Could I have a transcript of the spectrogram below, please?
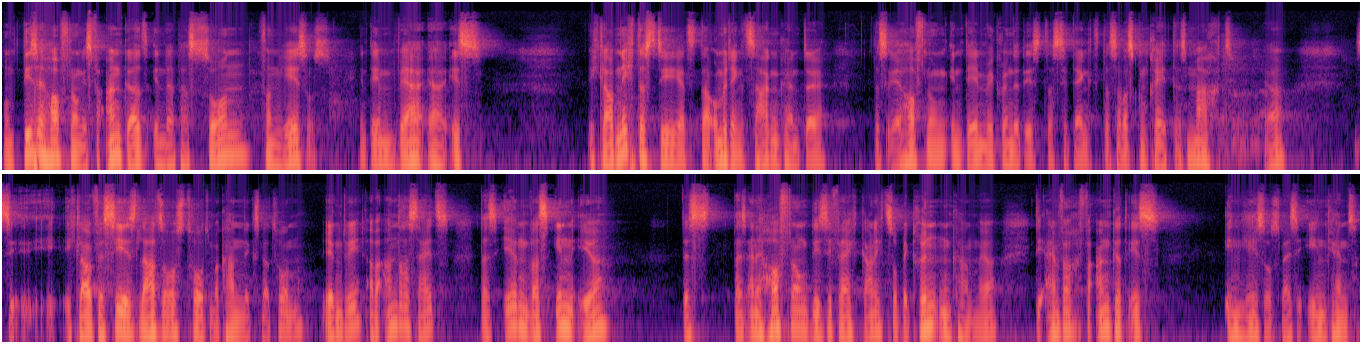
und diese Hoffnung ist verankert in der Person von Jesus, in dem, wer er ist. Ich glaube nicht, dass die jetzt da unbedingt sagen könnte, dass ihre Hoffnung in dem begründet ist, dass sie denkt, dass er was Konkretes macht. Ja? Sie, ich glaube, für sie ist Lazarus tot, man kann nichts mehr tun, irgendwie. Aber andererseits, da ist irgendwas in ihr, das, da ist eine Hoffnung, die sie vielleicht gar nicht so begründen kann, ja? die einfach verankert ist in Jesus, weil sie ihn kennt.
